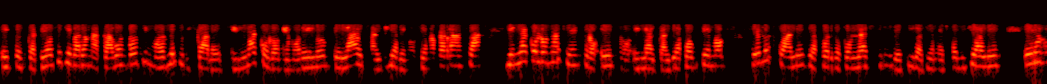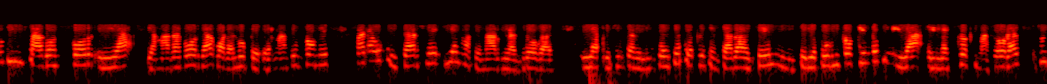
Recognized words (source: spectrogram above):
Estos cateos se llevaron a cabo en dos inmuebles ubicados en la colonia Morelos de la alcaldía de Nociano Carranza y en la colonia Centro, eso en la alcaldía Cuauhtémoc, de los cuales, de acuerdo con las investigaciones policiales, eran utilizados por la llamada gorda Guadalupe Hernández Gómez para ocultarse y almacenar las drogas. La presunta delincuencia fue presentada ante el Ministerio Público, quien definirá en las próximas horas su,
